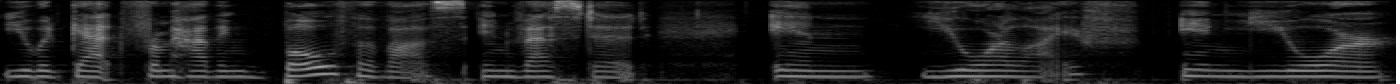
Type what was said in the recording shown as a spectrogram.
you would get from having both of us invested in your life, in your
